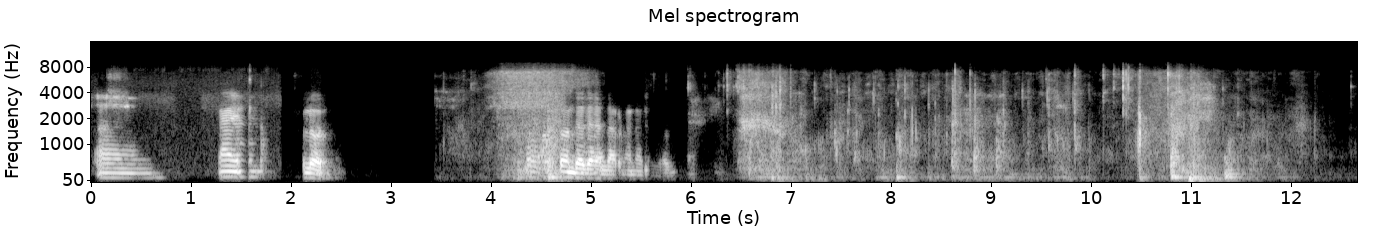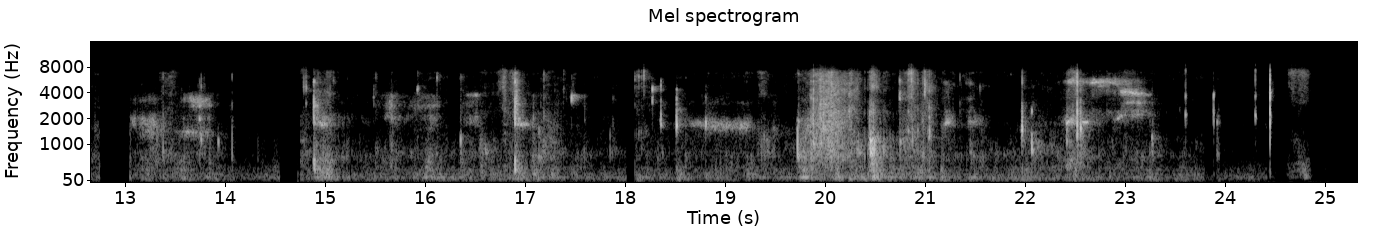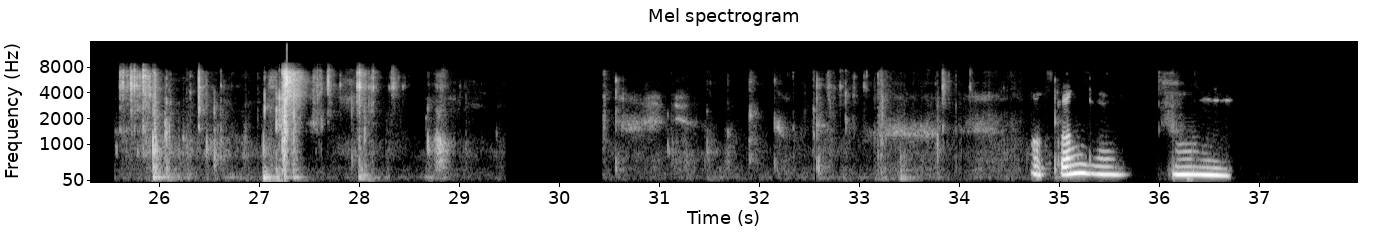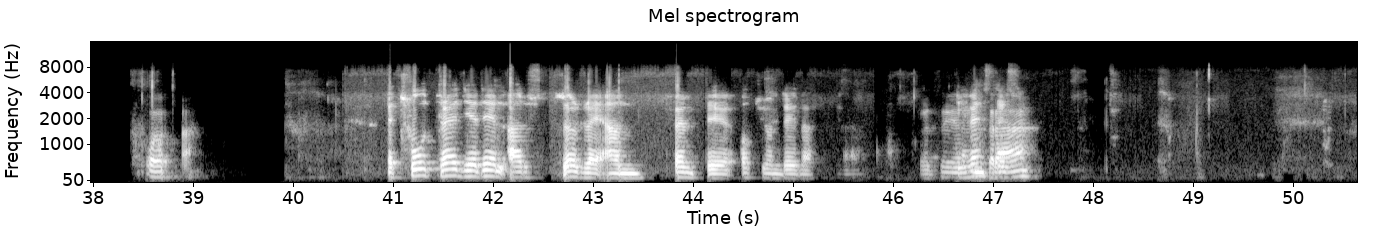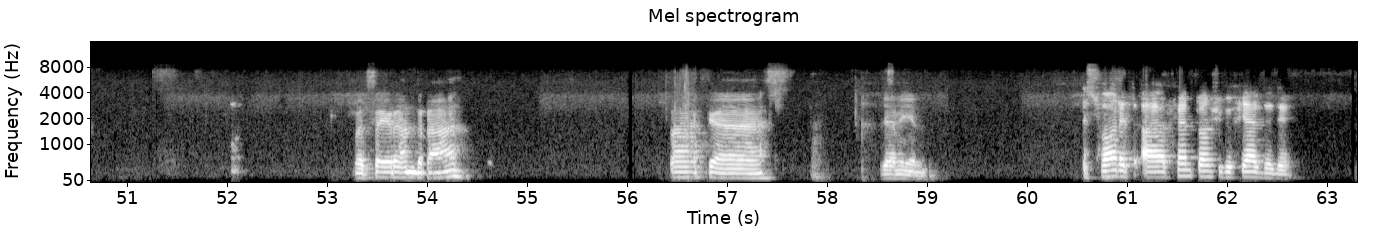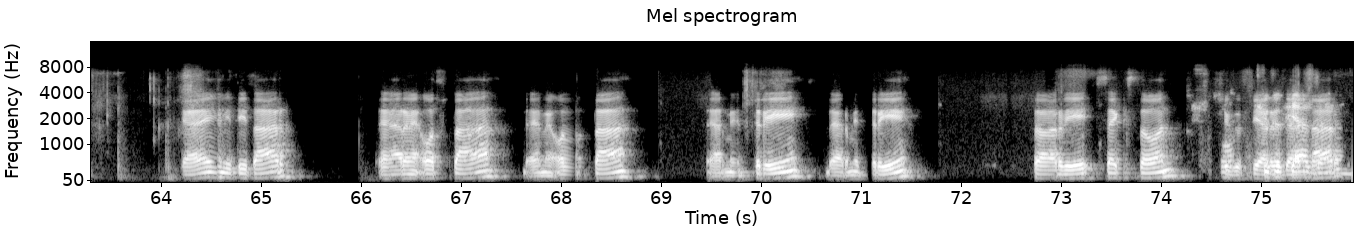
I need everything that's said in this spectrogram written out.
Um, Nej, förlåt. Åttondedelar menar jag. Åttonde. Mm. Två tredjedel är större än femte åttiondelar. I vänster. Vad säger andra? Tack, eh, Jamil. Svaret är 15 tjugofjärdedel. Okej, vi tittar. Det här är med åtta, det är med åtta, det är med tre, det är med tre. Så har vi 16, 24 delar.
